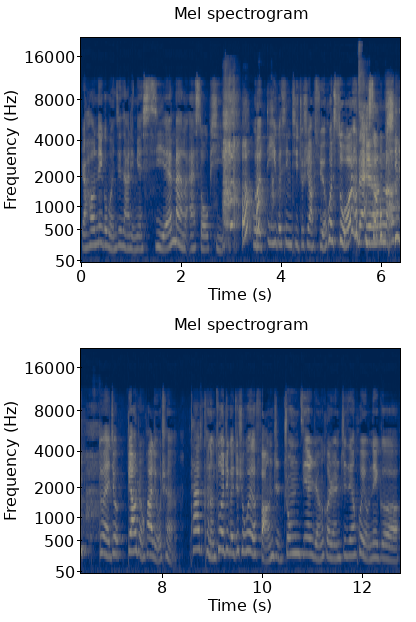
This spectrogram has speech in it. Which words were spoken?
然后那个文件夹里面写满了 SOP。我的第一个星期就是要学会所有的 SOP，对，就标准化流程。他可能做这个就是为了防止中间人和人之间会有那个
